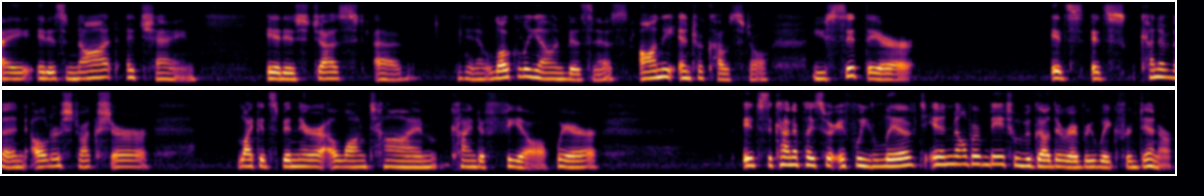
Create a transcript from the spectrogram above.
a it is not a chain. It is just a you know locally owned business on the intercoastal. You sit there. It's it's kind of an older structure, like it's been there a long time kind of feel where it's the kind of place where if we lived in Melbourne Beach, we would go there every week for dinner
